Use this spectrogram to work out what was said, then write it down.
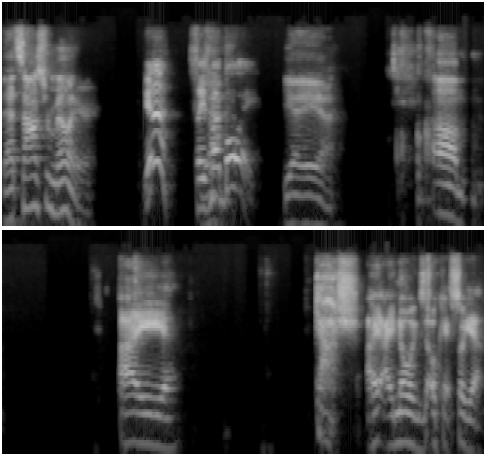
That sounds familiar. Yeah, Slade's Yeah. my boy. Yeah, yeah, yeah. Um, I, gosh, I, I know. Ex- okay, so yeah,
